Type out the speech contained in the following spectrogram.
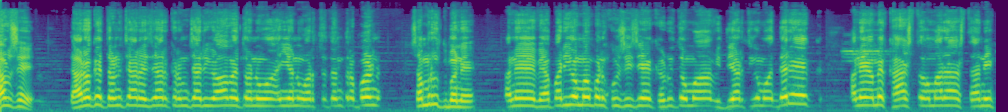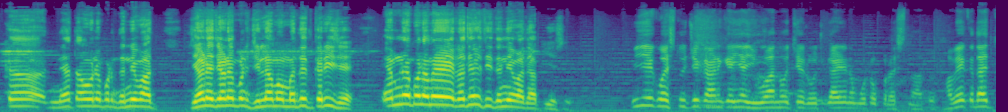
આવશે. ધારો કે ત્રણ ચાર હજાર કર્મચારીઓ આવે તો અહીંયાનું અર્થતંત્ર પણ સમૃદ્ધ બને. અને વેપારીઓમાં પણ ખુશી છે, ખેડૂતોમાં, વિદ્યાર્થીઓમાં દરેક, અને અમે ખાસ તો અમારા સ્થાનિક નેતાઓને પણ ધન્યવાદ. જેણે જેણે પણ જિલ્લામાં મદદ કરી છે. એમને પણ અમે હૃદયથી ધન્યવાદ આપીએ છીએ. બીજી એક વસ્તુ છે કારણ કે અહીંયા યુવાનો છે રોજગારીનો મોટો પ્રશ્ન હતો. હવે કદાચ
